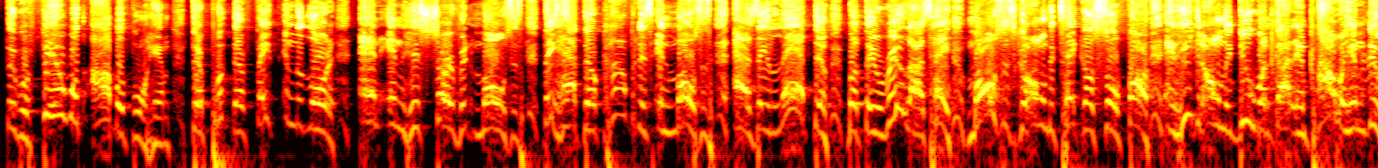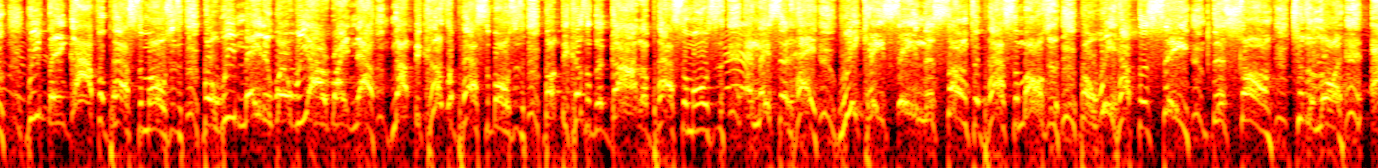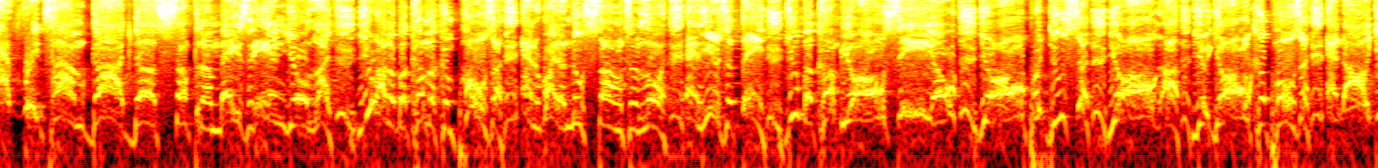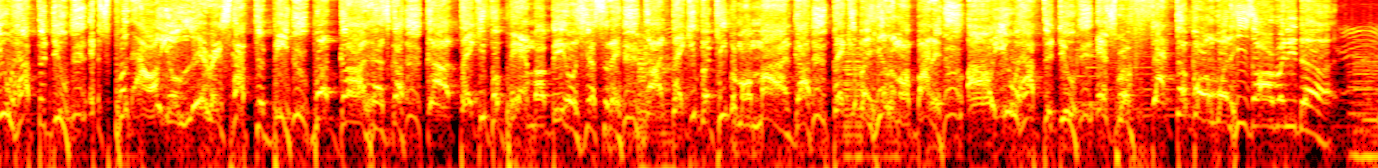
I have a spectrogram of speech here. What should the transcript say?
they were filled with awe before him. They put their faith in the Lord and in his servant Moses. They had their confidence in Moses as they led them, but they realized, hey, Moses can only take us so far, and he can only do what God empowered him to do. We thank God for Pastor Moses, but we made it where we are right now, not because of Pastor Moses, but because of the God of Pastor Moses. And they said, hey, we can't sing this song to Pastor Moses, but we have to sing this song to the Lord. Every time God does something amazing, in your life, you ought to become a composer and write a new song to the Lord. And here's the thing: you become your own CEO, your own producer, your own uh, your, your own composer, and all you have to do is put all your lyrics have to be what God has got. God, thank you for paying my bills yesterday. God, thank you for keeping my mind. God, thank you for healing my body. All you have to do is reflect upon what He's already done.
